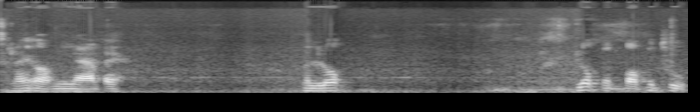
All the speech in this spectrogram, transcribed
สไลด์ออกมีน้ำไป มันลก ลกแบบบอกไม่ถูก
